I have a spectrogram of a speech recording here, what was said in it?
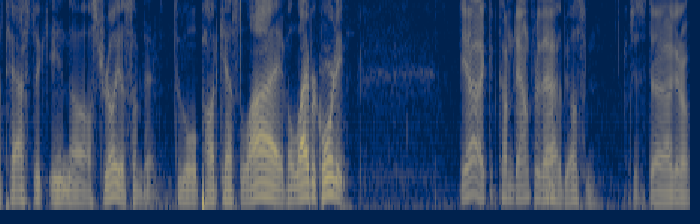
Autastic in uh, Australia someday. Do the little podcast live, a live recording. Yeah, I could come down for Yeah, that. that'd be awesome. just uh, I gotta,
